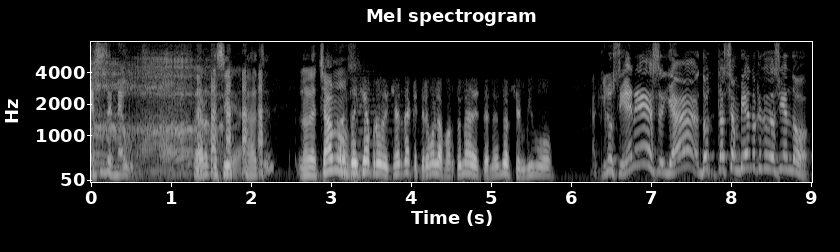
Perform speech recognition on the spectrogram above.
ese es de Neus. Claro que sí. Ah. Nos la echamos. Hay que aprovechar de que tenemos la fortuna de tenerlos en vivo. Aquí los tienes, ya. ¿Dó- ¿Estás chambeando? ¿Qué estás haciendo?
